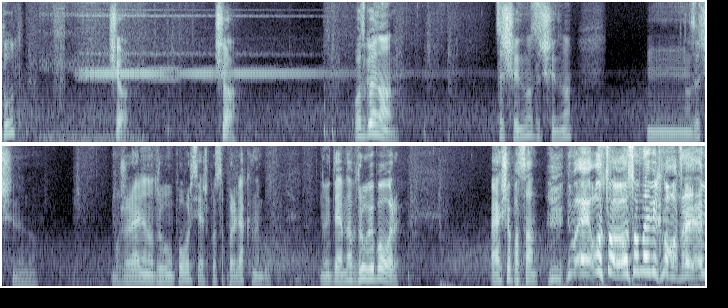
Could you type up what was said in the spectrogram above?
Тут? Що? Що? What's going on? Зачинено, зачинено. М, зачинено. Може реально на другому поверсі, я ж просто переляканий був. Ну йдемо на другий поверх. А якщо пацан? Осо- Основне вікно! Блядь.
